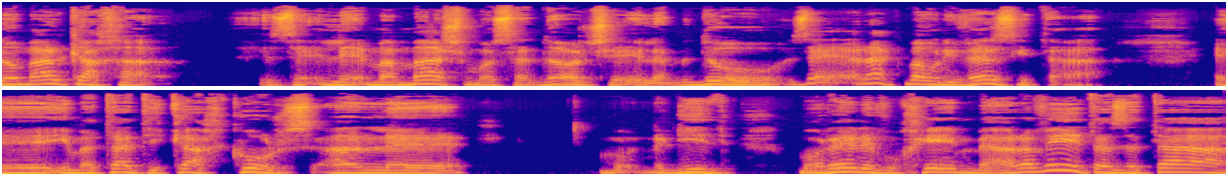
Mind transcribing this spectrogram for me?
נאמר ככה, זה ממש מוסדות שלמדו, זה רק באוניברסיטה, אה, אם אתה תיקח קורס על אה, נגיד מורה נבוכים בערבית, אז אתה,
